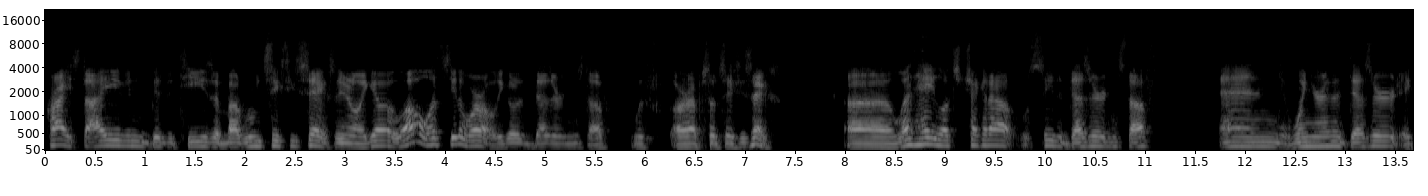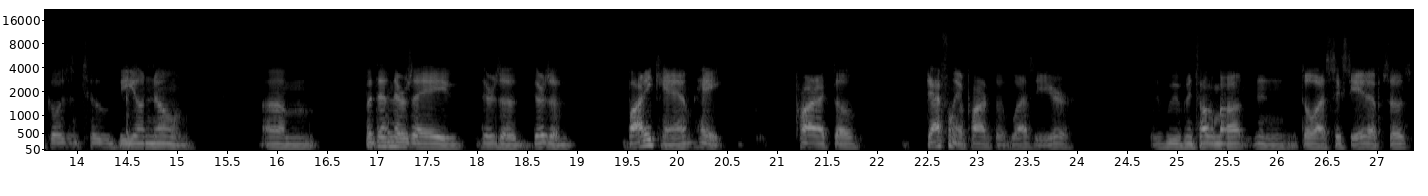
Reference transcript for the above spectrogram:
Christ, I even did the tease about Route 66. You know, like, yo, oh, let's see the world. You go to the desert and stuff with our episode 66. Uh, let hey, let's check it out. We'll see the desert and stuff. And when you're in the desert, it goes into the unknown. Um, but then there's a there's a there's a body cam. Hey, product of definitely a product of last year. We've been talking about in the last 68 episodes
